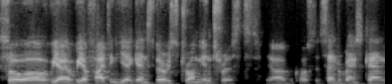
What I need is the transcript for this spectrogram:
So uh, we are we are fighting here against very strong interests, yeah, because the central banks can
